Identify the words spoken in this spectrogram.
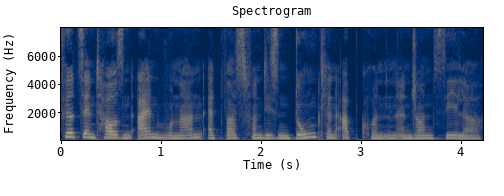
14.000 Einwohnern etwas von diesen dunklen Abgründen in Johns Seele.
